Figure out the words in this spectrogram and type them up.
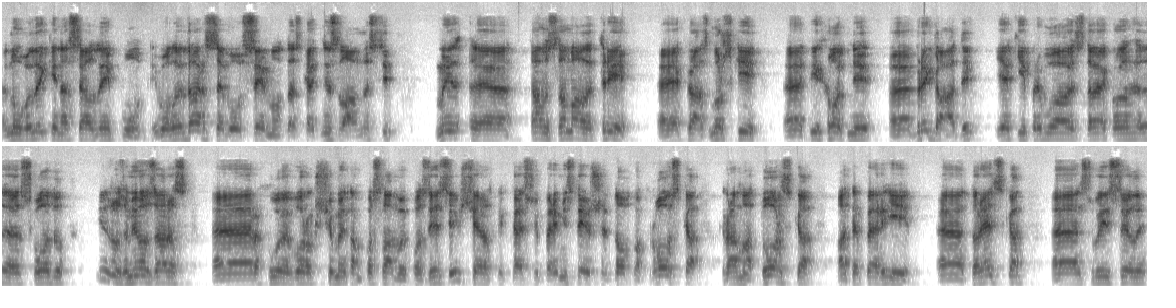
ну великий населений пункт. І Вугледар це був символ так сказати, незламності. Ми е, там зламали три е, якраз морські е, піхотні е, бригади, які прибували з далекого е, сходу. І зрозуміло, зараз е, рахує ворог, що ми там послабили позиції. Ще раз підкреслюю, перемістивши до Покровська, Краматорська, а тепер і е, Торецька е, свої сили,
